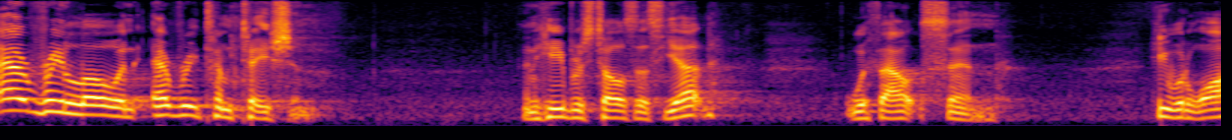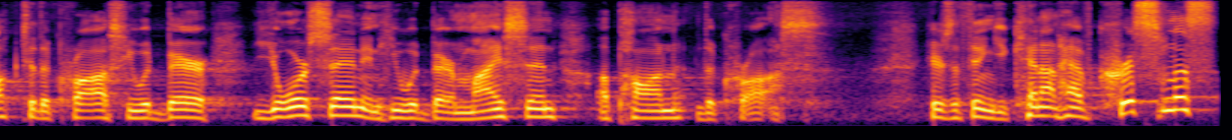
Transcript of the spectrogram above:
every low, and every temptation? And Hebrews tells us, yet without sin. He would walk to the cross. He would bear your sin and he would bear my sin upon the cross. Here's the thing you cannot have Christmas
